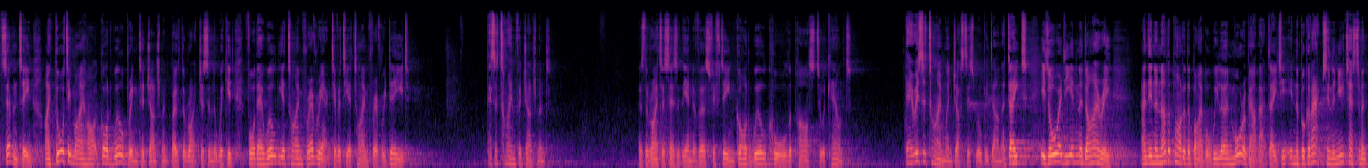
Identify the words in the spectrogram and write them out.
17, I thought in my heart, God will bring to judgment both the righteous and the wicked, for there will be a time for every activity, a time for every deed. There's a time for judgment. As the writer says at the end of verse 15, God will call the past to account. There is a time when justice will be done. A date is already in the diary. And in another part of the Bible, we learn more about that date. In the book of Acts, in the New Testament,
